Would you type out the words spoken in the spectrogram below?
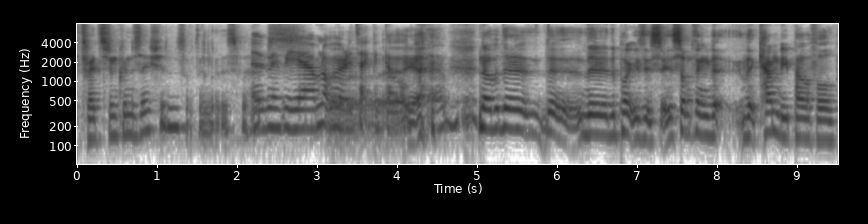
thread synchronization, something like this. Uh, maybe yeah. I'm not very Uh, technical. uh, yeah. so. No, but the the the, the point is, it's, it's something that that can be powerful.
